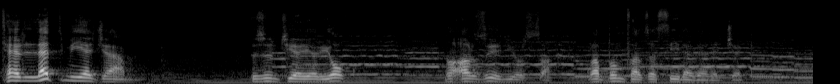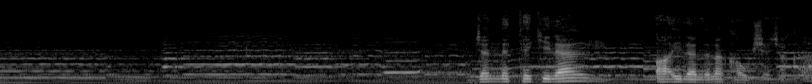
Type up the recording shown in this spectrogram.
terletmeyeceğim. Üzüntüye yer yok. Ne arzu ediyorsa Rabbim fazlasıyla verecek. Cennettekiler ailelerine kavuşacaklar.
